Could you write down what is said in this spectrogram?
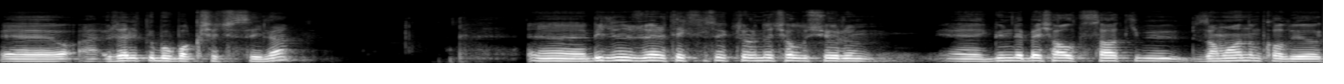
Eee, özellikle bu bakış açısıyla. Eee bildiğiniz üzere tekstil sektöründe çalışıyorum. Eee, günde 5-6 saat gibi zamanım kalıyor.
